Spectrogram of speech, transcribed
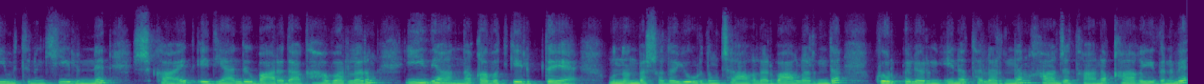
iýmitiniň hilinden şikaýat edýändigi baradaky habarlaryň yz ýanyna gabat gelipdi. Mundan başga-da ýurduň çagalar baglarynda körpeleriň ene-atalaryndan hajathana kagyzyny we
